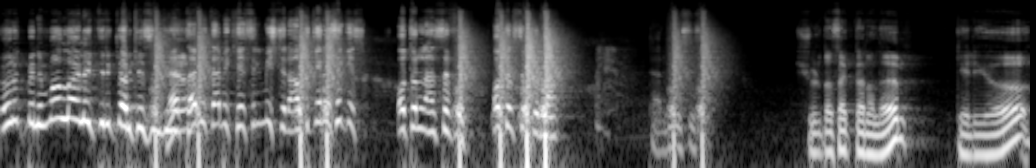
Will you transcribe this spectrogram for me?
Öğretmenim vallahi elektrikler kesildi Ya ya. tabi tabi kesilmiştir. 6 kere 8. Otur lan sıfır. Otur sıfır lan. Terbiyesiz. Şurada saklanalım. Geliyor.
